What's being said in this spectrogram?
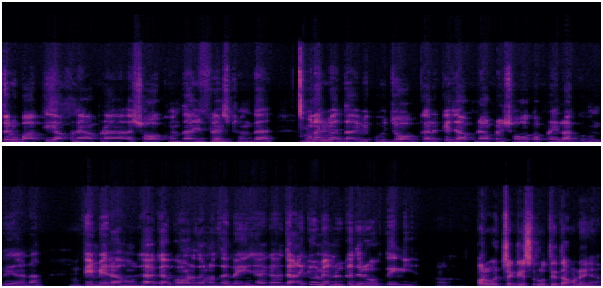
ਚਲੋ ਬਾਕੀ ਆਪਣੇ ਆਪਣਾ ਸ਼ੌਕ ਹੁੰਦਾ ਇੰਟਰਸਟ ਹੁੰਦਾ। ਉਹਨਾਂ ਨੂੰ. ਏਦਾਂ ਵੀ ਕੋਈ ਜੌਬ ਕਰਕੇ ਜਾਂ ਆਪਣੇ ਆਪਣੇ ਸ਼ੌਕ ਆਪਣੇ ਅਲੱਗ ਹੁੰਦੇ ਆ ਹਨਾ। ਤੇ ਮੇਰਾ ਹੁਣ ਹੈਗਾ ਗਾਉਣ ਦਾ ਉਹਨਾਂ ਦਾ ਨਹੀਂ ਹੈਗਾ। ਜਾਣੀ ਕਿ ਉਹ ਮੈਨੂੰ ਵੀ ਕਦੇ ਰੋਕਦੇ ਹੀ ਨਹੀਂ ਹੈ। ਹਾਂ, ਪਰ ਉਹ ਚੰਗੇ ਸਰੋਤੇ ਤਾਂ ਹੋਣੇ ਆ।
